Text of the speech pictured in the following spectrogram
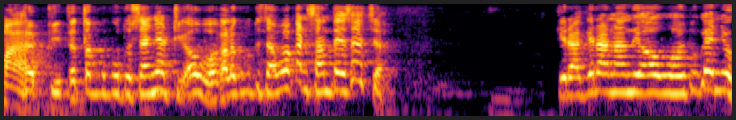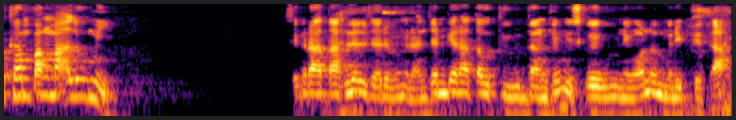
Mahabi? Tetap keputusannya di Allah. Kalau keputusan Allah kan santai saja. Kira-kira nanti Allah itu kan yo gampang maklumi. Segera tahlil dari pengiran jangan kira tahu diundang jeng wis kowe ning ngono meni bid'ah.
